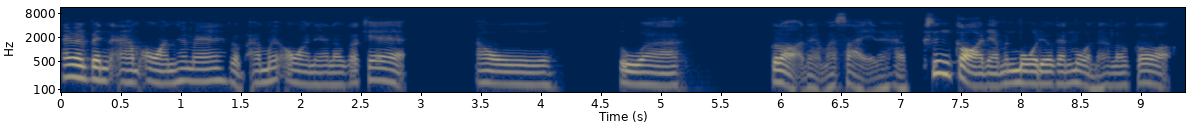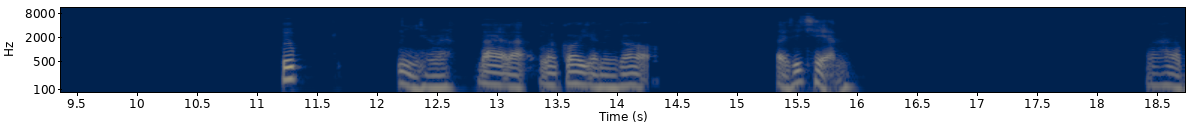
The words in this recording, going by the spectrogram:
ให้มันเป็น Arm On ใช่ไหมแบบ Armor On เนี่ยเราก็แค่เอาตัวเกราะเนี่ยมาใส่นะครับ ซึ่งเกราะเนี่ยมันโมเดียวกันหมดนะ แล้วก็ปึ๊บนี่เห็นไหมได้ล้วแล้วก็อีกอันหนึ่งก็ใส่ที่แขนนะครับ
